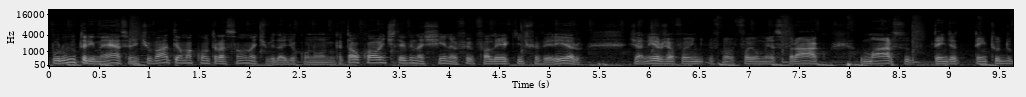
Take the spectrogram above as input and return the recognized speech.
por, um trimestre a gente vá ter uma contração na atividade econômica, tal qual a gente teve na China. Eu falei aqui de fevereiro, janeiro já foi, foi um mês fraco, março tende a, tem tudo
